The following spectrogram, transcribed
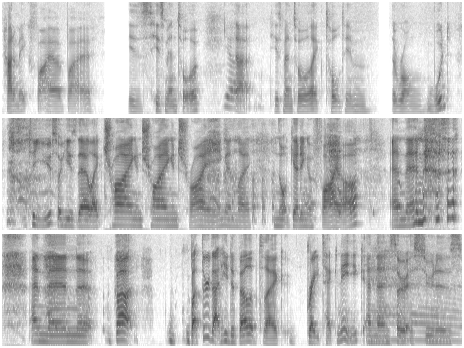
how to make fire by his his mentor Yeah. that his mentor like told him the wrong wood to use so he's there like trying and trying and trying and like not getting a fire and then and then uh, but but through that he developed like great technique and then so as soon as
